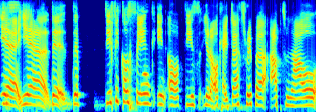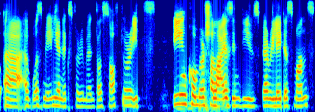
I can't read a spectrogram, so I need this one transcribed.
yeah is- yeah the the difficult thing in of these you know okay JackTrip uh, up to now uh, was mainly an experimental software. It's being commercialized in these very latest months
